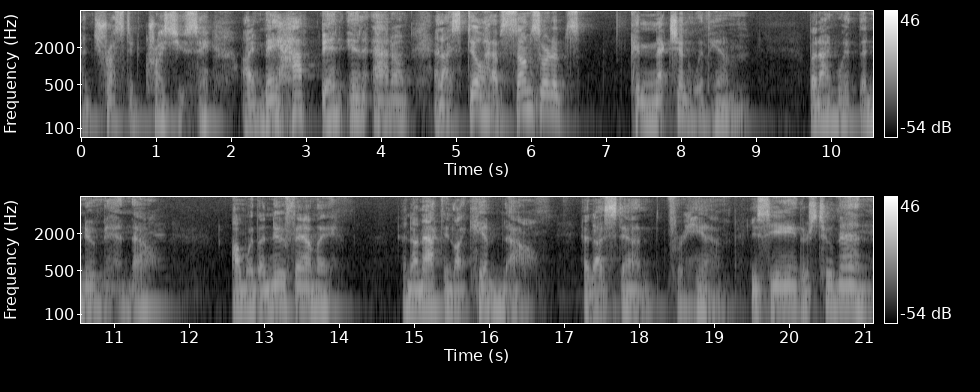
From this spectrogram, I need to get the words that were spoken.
and trusted Christ, you say, I may have been in Adam, and I still have some sort of connection with him, but I'm with the new man now. I'm with a new family, and I'm acting like him now, and I stand for him. You see, there's two men,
